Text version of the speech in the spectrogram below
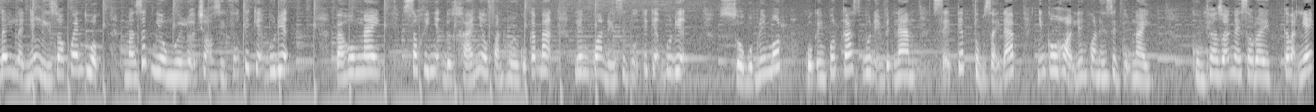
Đây là những lý do quen thuộc mà rất nhiều người lựa chọn dịch vụ tiết kiệm bưu điện. Và hôm nay, sau khi nhận được khá nhiều phản hồi của các bạn liên quan đến dịch vụ tiết kiệm bưu điện, số 41 của kênh podcast Bưu điện Việt Nam sẽ tiếp tục giải đáp những câu hỏi liên quan đến dịch vụ này. Cùng theo dõi ngay sau đây các bạn nhé!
